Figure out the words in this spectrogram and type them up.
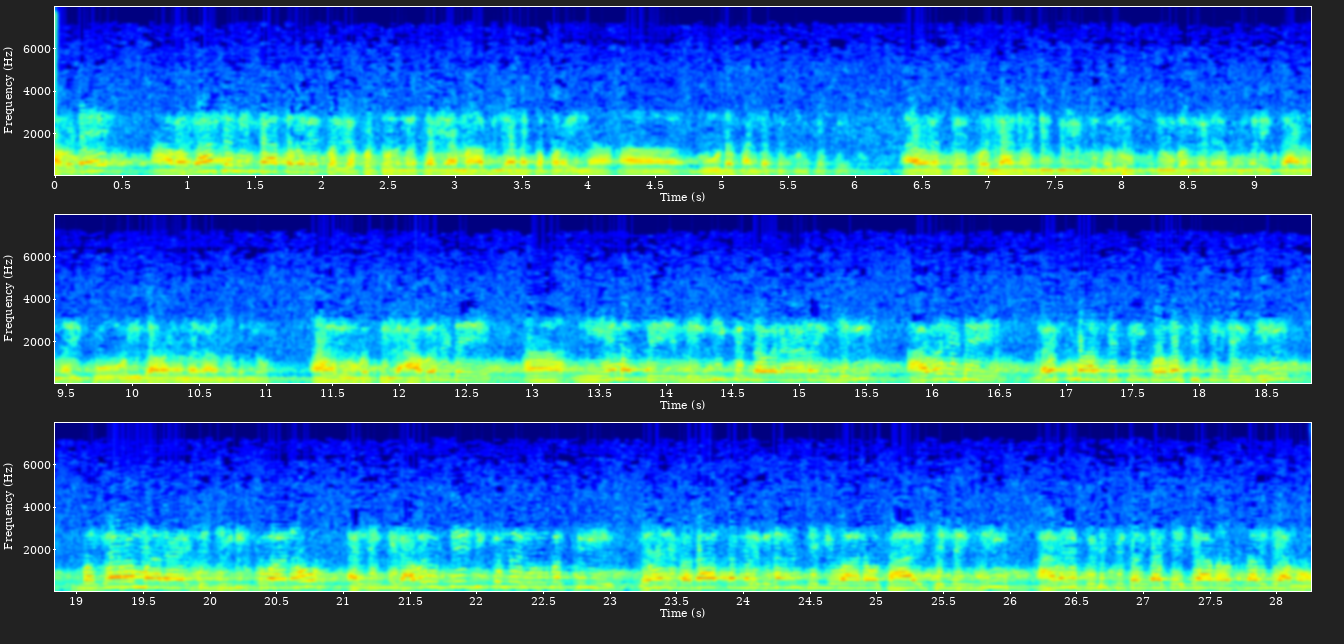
അവിടെ അവകാശമില്ലാത്തവരെ കൊല്ലപ്പെട്ടു. നിങ്ങൾക്കറിയാം മാഫിയ എന്നൊക്കെ പറയുന്ന ഗൂഢസംഘത്തെക്കുറിച്ചൊക്കെ. അവരൊക്കെ കൊല്ലാൻ വേണ്ടി ഉപയോഗിക്കുന്ന രൂപങ്ങൾ നിങ്ങൾ ഈ കാണുന്ന ഈ കോഴി കറങ്ങുന്ന കാണുന്നുണ്ടല്ലോ. ആ രൂപത്തിൽ അവരുടെ നിയമത്തെ ലംഘിക്കുന്നവരാണെങ്കിൽ അവരുടെ ബ്ലാക്ക് മാർക്കറ്റിൽ പ്രവർത്തിച്ചില്ലെങ്കിൽ സ്മഗ്ലർമാരായിട്ട് ജീവിക്കുവാനോ അല്ലെങ്കിൽ അവരുദ്ദേശിക്കുന്ന രൂപത്തിൽ ലഹരി പദാർത്ഥങ്ങൾ വിതരണം ചെയ്യുവാനോ സഹായിച്ചില്ലെങ്കിൽ അവരെ പിടിച്ചിട്ട് എന്താ ചെയ്യാമെന്നറിയാമോ?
